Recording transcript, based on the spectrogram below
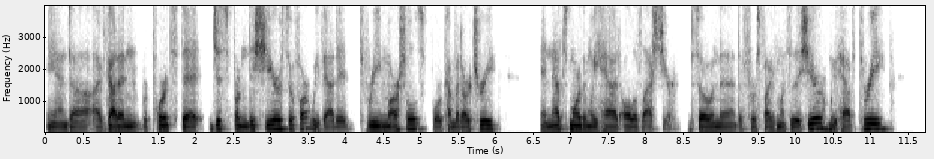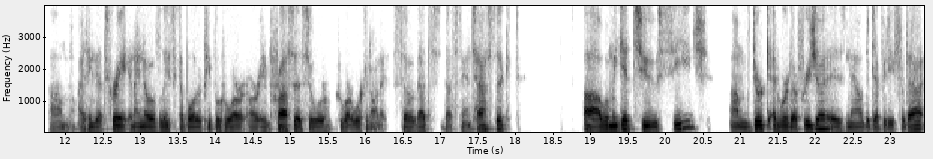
And uh, I've gotten reports that just from this year so far, we've added three marshals for combat archery, and that's more than we had all of last year. So in the, the first five months of this year, we have three. Um, I think that's great, and I know of at least a couple other people who are are in process are who are working on it. So that's that's fantastic. Uh, when we get to siege, um, Dirk Edward Frisia is now the deputy for that.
